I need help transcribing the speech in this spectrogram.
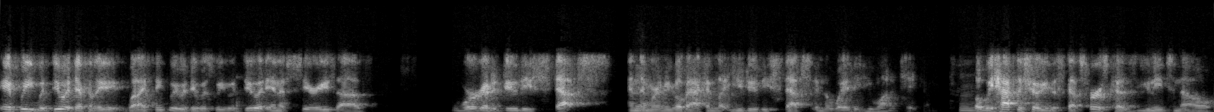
if we would do it differently, what I think we would do is we would do it in a series of we're going to do these steps, and yeah. then we're going to go back and let you do these steps in the way that you want to take them. Mm. But we have to show you the steps first because you need to know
